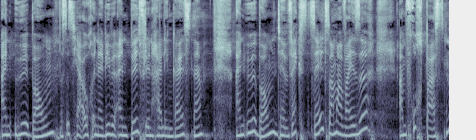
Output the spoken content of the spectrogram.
ein Ölbaum, das ist ja auch in der Bibel ein Bild für den Heiligen Geist, ne? ein Ölbaum, der wächst seltsamerweise am fruchtbarsten,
